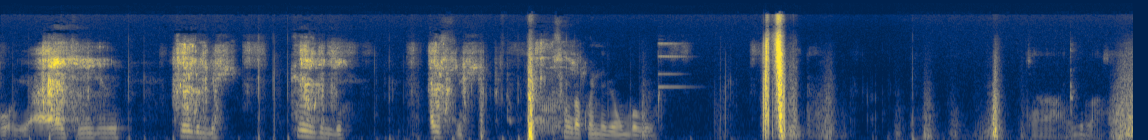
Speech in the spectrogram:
오야 준비 준비 준비 아이씨 손 갖고 있는 용복을. 자 여기로 와서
